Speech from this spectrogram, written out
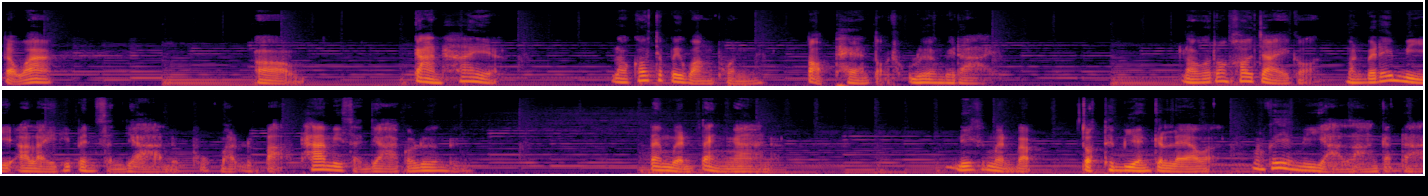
แต่ว่า การให้อะเราก็จะไปหวังผลตอบแทนต่อทุกเรื่องไม่ได้ เราก็ต้องเข้าใจก่อน มันไม่ได้มีอะไรที่เป็นสัญญาหรือผูกมัดหรือเปล่า ถ้ามีสัญญาก็เรื่องหนึ่ง แต่เหมือนแต่งงานอะนี่คือเหมือนแบบจดทะเบียนกันแล้วอะมันก็ยังมีหย่าร้างกันได้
